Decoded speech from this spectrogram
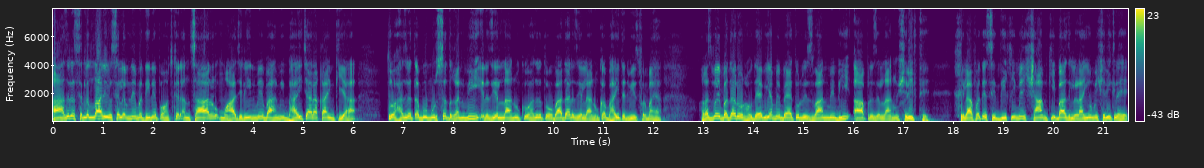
حضرت صلی اللہ علیہ وسلم نے مدینہ پہنچ کر انصار مہاجرین میں باہمی بھائی چارہ قائم کیا۔ تو حضرت ابو مرسد غنوی رضی اللہ عنہ کو، حضرت عبادہ رضی اللہ عنہ کا بھائی تجویز فرمایا۔ غزب بدر اور حدیبیہ میں بیت الرضوان میں بھی آپ رضی اللہ عنہ شریک تھے۔ خلافت صدیقی میں شام کی بعض لڑائیوں میں شریک رہے۔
